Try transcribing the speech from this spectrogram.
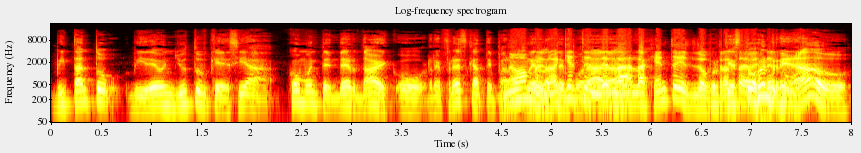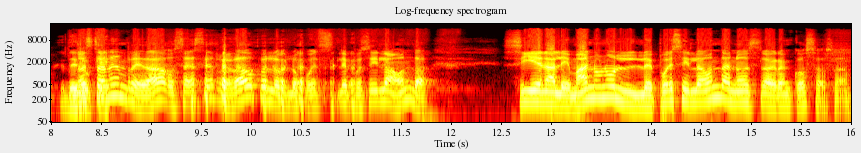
vi tanto video en YouTube que decía cómo entender Dark o refrescate para no, ver la no hay que entender la, gente lo porque es todo enredado no es tan enredado o sea es enredado pero lo, puedes, le puedes ir la onda. Si en alemán uno le puede ir la onda no es la gran cosa o sea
